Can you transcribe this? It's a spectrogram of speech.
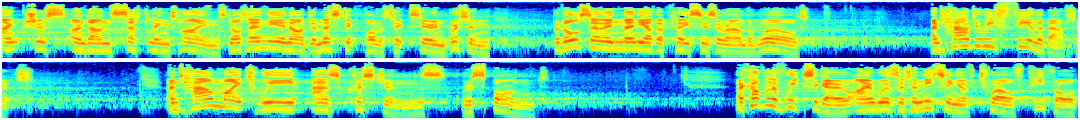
anxious and unsettling times, not only in our domestic politics here in Britain, but also in many other places around the world. And how do we feel about it? And how might we as Christians respond? A couple of weeks ago, I was at a meeting of 12 people.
